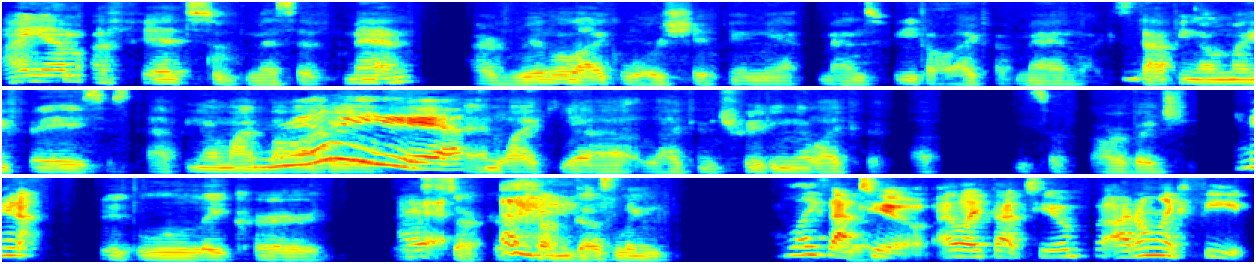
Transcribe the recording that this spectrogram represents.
I am a fit, submissive man. I really like worshiping men's feet. I like a man like mm. stepping on my face, stepping on my body, Really? and like yeah, like I'm treating it like a, a piece of garbage, I mean, I fit liquor, I- sucker cum guzzling. I like that Yeah. too. I like that too, but I don't like feet.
